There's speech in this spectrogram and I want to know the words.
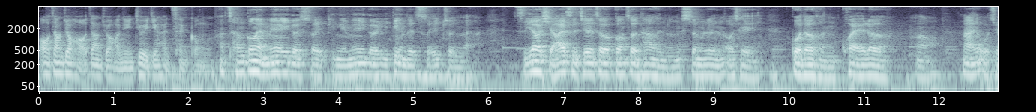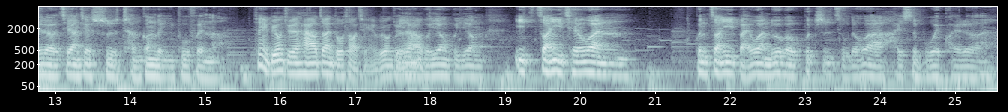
哦，这样就好，这样就好，你就已经很成功了。成功也没有一个水平，也没有一个一定的水准了。只要小孩子觉得这个工作他很能胜任，而且过得很快乐啊，那我觉得这样就是成功的一部分了。所以你不用觉得他要赚多少钱，也不用觉得他要不用不用，一赚一千万跟赚一百万，如果不知足的话，还是不会快乐啊。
